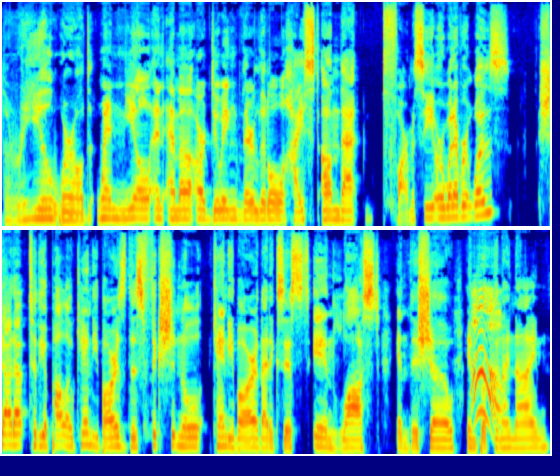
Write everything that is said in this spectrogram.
the real world, when Neil and Emma are doing their little heist on that pharmacy or whatever it was. Shout out to the Apollo candy bars, this fictional candy bar that exists in Lost, in this show, in Brooklyn Oh. Nine-Nine.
